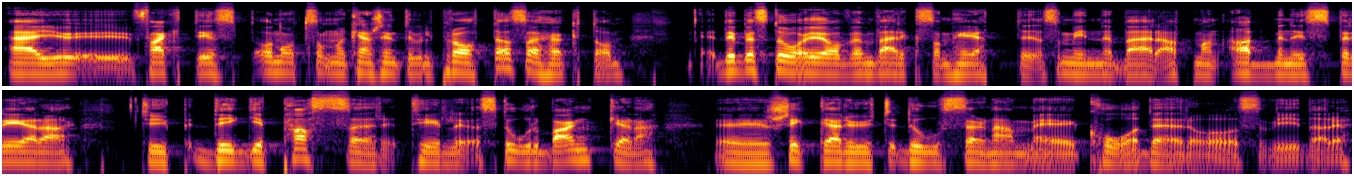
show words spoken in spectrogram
är ju eh, faktiskt, och något som man kanske inte vill prata så högt om, det består ju av en verksamhet som innebär att man administrerar typ digipasser till storbankerna, eh, skickar ut doserna med koder och så vidare.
